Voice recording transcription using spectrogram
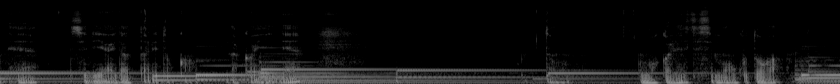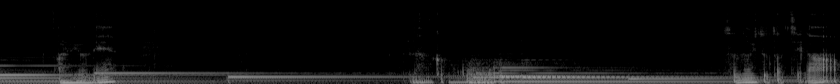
ね知り合いだったりとかことがあるよね。なんかこうその人たちが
